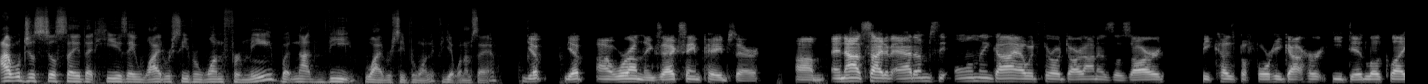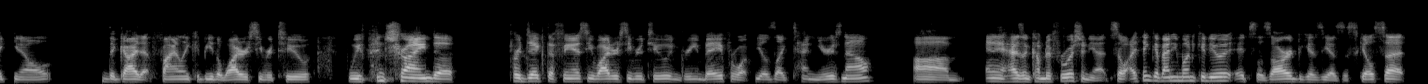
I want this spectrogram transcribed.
I will just still say that he is a wide receiver one for me, but not the wide receiver one, if you get what I'm saying. Yep, yep. Uh, we're on the exact same page there. Um, and outside of Adams, the only guy I would throw a dart on is Lazard because before he got hurt, he did look like, you know, the guy that finally could be the wide receiver two. We've been trying to predict the fantasy wide receiver two in Green Bay for what feels like 10 years now. Um, and it hasn't come to fruition yet. So I think if anyone could do it, it's Lazard because he has the skill set.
